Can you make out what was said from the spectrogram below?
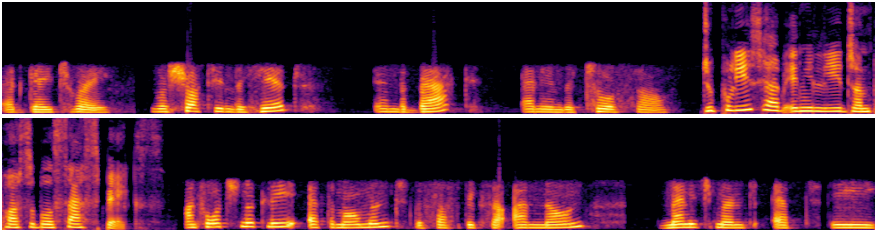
at Gateway. He was shot in the head, in the back, and in the torso. Do police have any leads on possible suspects? Unfortunately, at the moment, the suspects are unknown. Management at the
